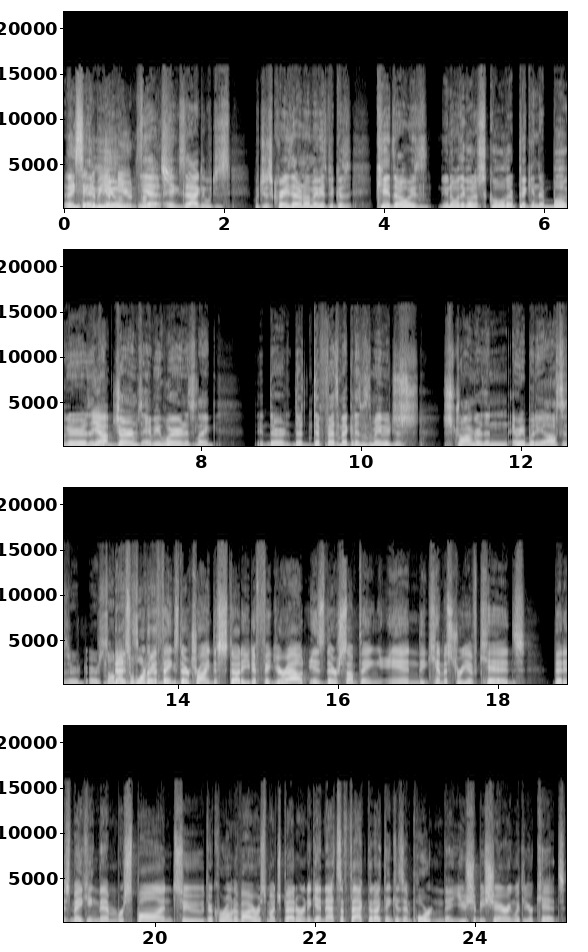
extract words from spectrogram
They seem to be immune from yeah, this. exactly, which is which is crazy. I don't know. Maybe it's because kids are always, you know, when they go to school, they're picking their boogers, they Yeah. get germs everywhere, and it's like their their defense mechanisms maybe are just stronger than everybody else's or or something. That's It's one of the things they're trying to study to figure out is there something in the chemistry of kids that is making them respond to the coronavirus much better. And again, that's a fact that I think is important that you should be sharing with your kids.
